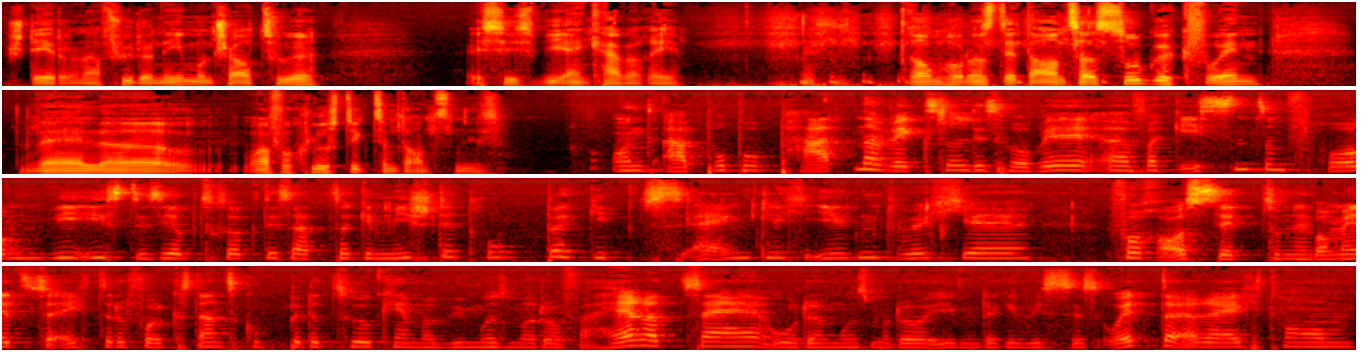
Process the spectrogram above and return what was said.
stehe dann auch viel daneben und schaue zu. Es ist wie ein Kabarett. Darum hat uns der Tanz auch so gut gefallen, weil er einfach lustig zum Tanzen ist. Und apropos Partnerwechsel, das habe ich äh, vergessen zu fragen. Wie ist das? Ihr habt gesagt, ihr seid eine gemischte Truppe. Gibt es eigentlich irgendwelche Voraussetzungen, wenn man jetzt zur echten Volkstanzgruppe dazukommen, wie muss man da verheiratet sein oder muss man da irgendein gewisses Alter erreicht haben?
